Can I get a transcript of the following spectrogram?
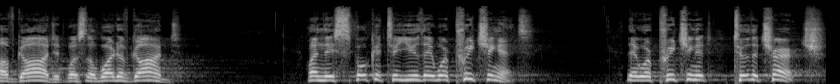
of God. It was the Word of God. When they spoke it to you, they were preaching it. They were preaching it to the church.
